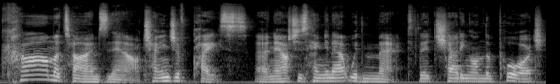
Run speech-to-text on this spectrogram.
Calmer times now, change of pace. Uh, now she's hanging out with Matt. They're chatting on the porch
